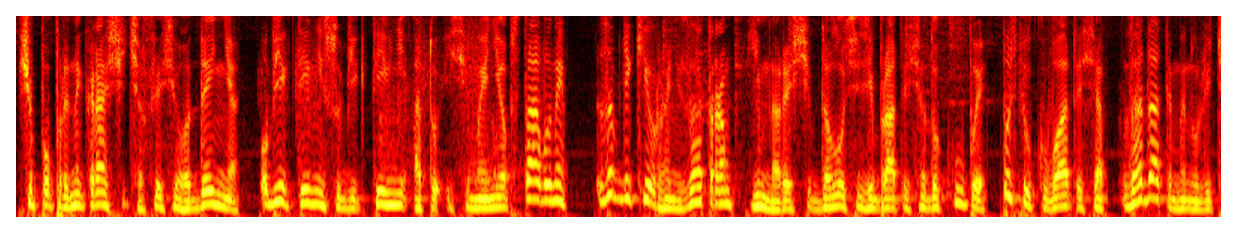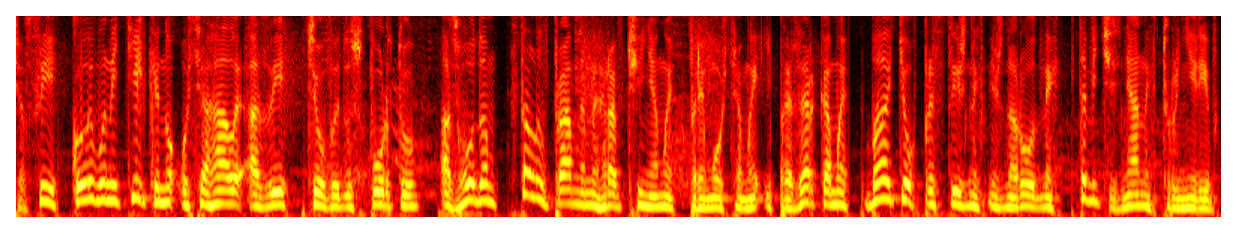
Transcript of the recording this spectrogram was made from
що, попри найкращі часи сьогодення, об'єктивні, суб'єктивні, а то і сімейні обставини, завдяки організаторам їм нарешті вдалося зібратися докупи, поспілкуватися, згадати минулі часи, коли вони тільки но осягали ази цього виду спорту, а згодом стали вправними гравчинями, переможцями і призерками багатьох престижних міжнародних та вітчизняних турнірів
